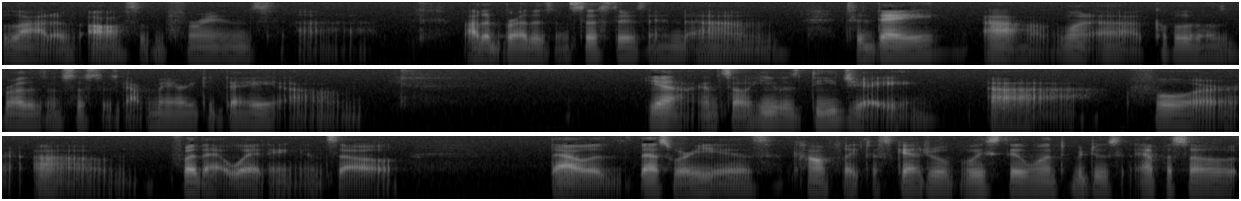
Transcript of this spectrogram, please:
lot of awesome friends, uh, a lot of brothers and sisters. And um, today, uh, one uh, a couple of those brothers and sisters got married today. Um, yeah, and so he was DJing uh, for um, for that wedding, and so that was that's where he is. Conflict of schedule, but we still want to produce an episode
